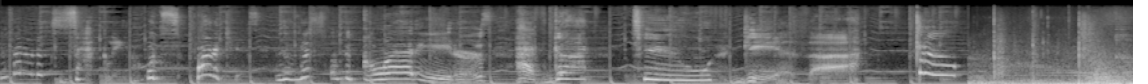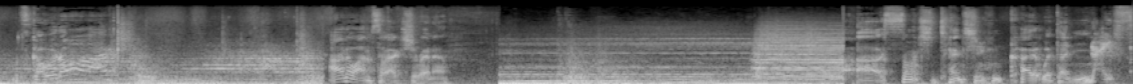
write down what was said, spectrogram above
and find out exactly what Spartacus and the rest of the gladiators have got together. What's going on? I don't know why I'm so extra right now. Uh, so much tension, you can cut it with a knife.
